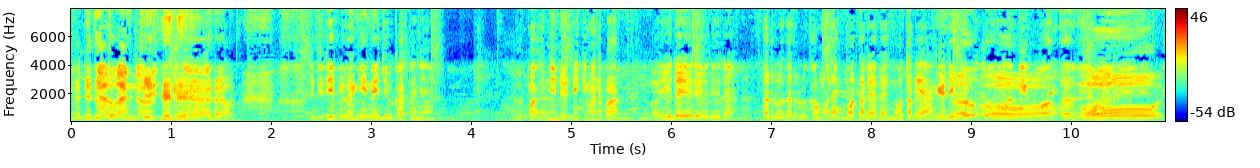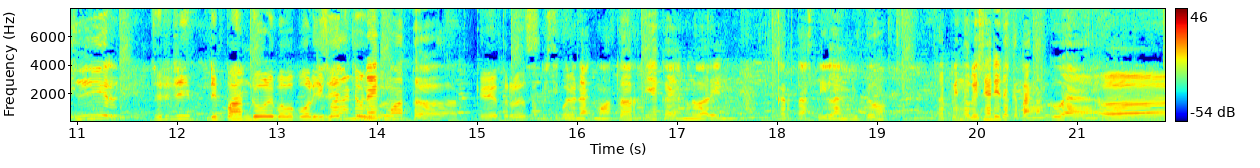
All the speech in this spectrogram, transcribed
Ditutup dong, dong. Jadi dia bilang gini Ju katanya, "Eh, Pak ini duitnya gimana Pak? Oh yaudah yaudah yaudah, yaudah. Tar dulu tar dulu. Kamu naik motor ya naik motor ya. Jadi gua gua oh. naik motor di Oh. Anjir. Jadi di, dipandu oleh bapak polisi Bandung itu. naik motor. Oke terus. Habis itu udah naik motor dia kayak ngeluarin kertas tilang gitu. Tapi nulisnya di dekat tangan gua. Eh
